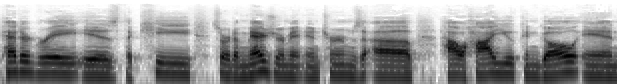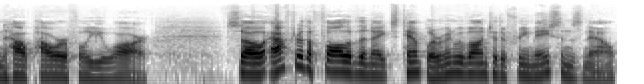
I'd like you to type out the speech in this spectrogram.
Pedigree is the key sort of measurement in terms of how high you can go and how powerful you are. So after the fall of the Knights Templar, we're going to move on to the Freemasons now.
